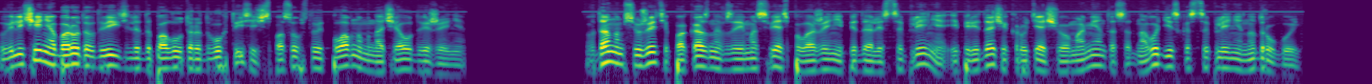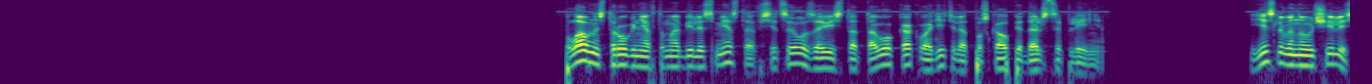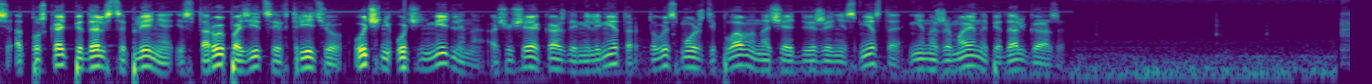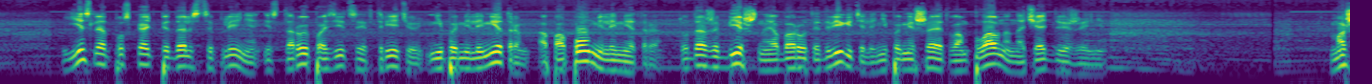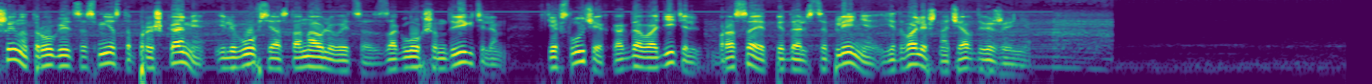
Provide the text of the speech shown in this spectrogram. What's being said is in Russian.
Увеличение оборотов двигателя до полутора-двух тысяч способствует плавному началу движения. В данном сюжете показана взаимосвязь положений педали сцепления и передачи крутящего момента с одного диска сцепления на другой. Плавность трогания автомобиля с места всецело зависит от того, как водитель отпускал педаль сцепления. Если вы научились отпускать педаль сцепления из второй позиции в третью очень-очень медленно, ощущая каждый миллиметр, то вы сможете плавно начать движение с места, не нажимая на педаль газа. Если отпускать педаль сцепления из второй позиции в третью не по миллиметрам, а по полмиллиметра, то даже бешеные обороты двигателя не помешают вам плавно начать движение. Машина трогается с места прыжками или вовсе останавливается с заглохшим двигателем в тех случаях, когда водитель бросает педаль сцепления, едва лишь начав движение.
